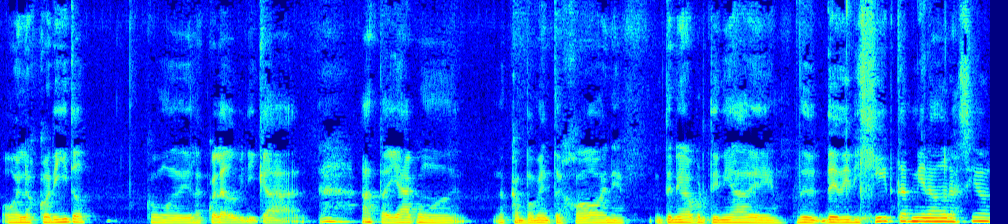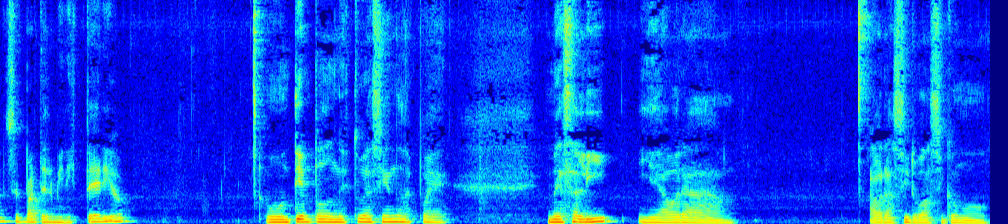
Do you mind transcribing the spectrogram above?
o en los coritos como de la escuela dominical hasta ya como en los campamentos de jóvenes. He tenido la oportunidad de, de dirigir también adoración, ser parte del ministerio. Hubo un tiempo donde estuve haciendo, después me salí y ahora, ahora sirvo así como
